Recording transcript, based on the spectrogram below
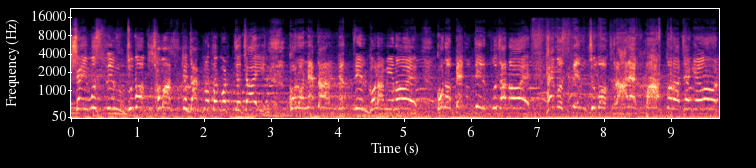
সেই মুসলিম যুবক সমাজকে জাগ্রত করতে চাই। কোন নেতার নেত্রীর গোলামি নয়, কোন ব্যক্তির পূজা নয়। হে মুসলিম যুবকরা আরেকবার তোরা জেগে ওঠ।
